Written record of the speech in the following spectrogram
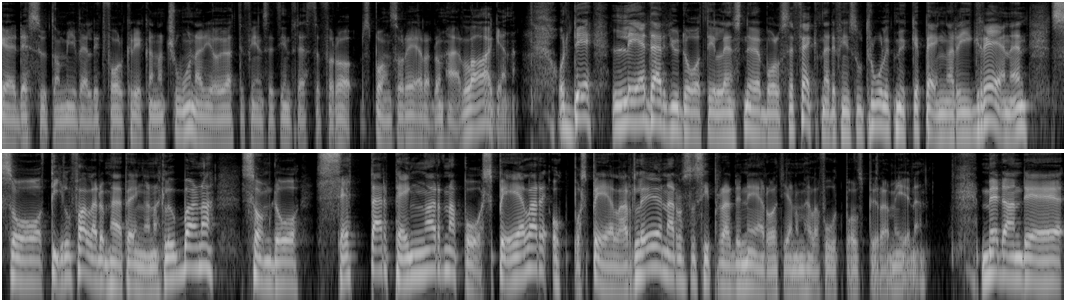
och dessutom i väldigt folkrika nationer gör ju att det finns ett intresse för att sponsorera de här lagen. Och det leder ju då till en snöbollseffekt. När det finns otroligt mycket pengar i grenen så tillfaller de här pengarna klubbarna som då sätter pengarna på spelare och på spelarlöner och så sipprar det neråt genom hela fotbollspyramiden. Medan det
